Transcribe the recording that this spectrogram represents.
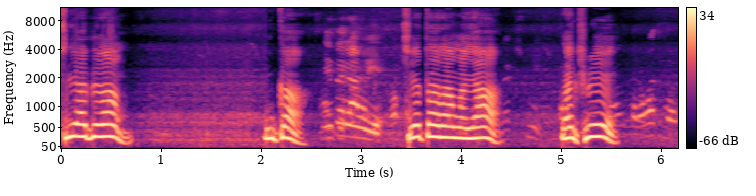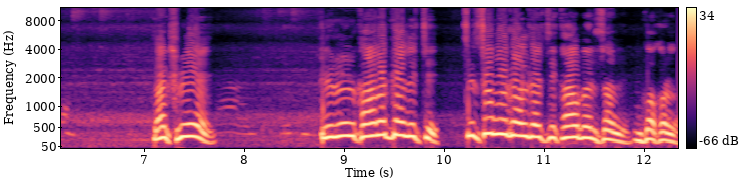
శ్రీ అభిరామ్. ఇంకా సీతారామయ్య. లక్ష్మి. లక్ష్మి. ఇరవై ఆరోగ్యాలు ఇచ్చి సిస్టములు కలిగేసి కాబోయే స్వామి ఇంకొకళ్ళు.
